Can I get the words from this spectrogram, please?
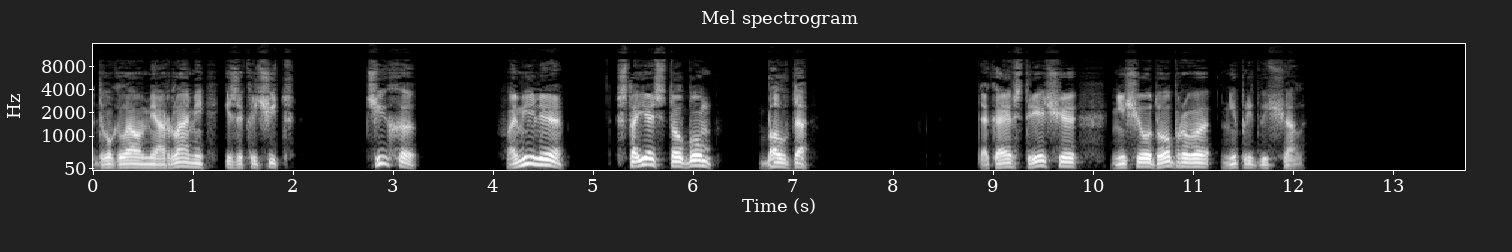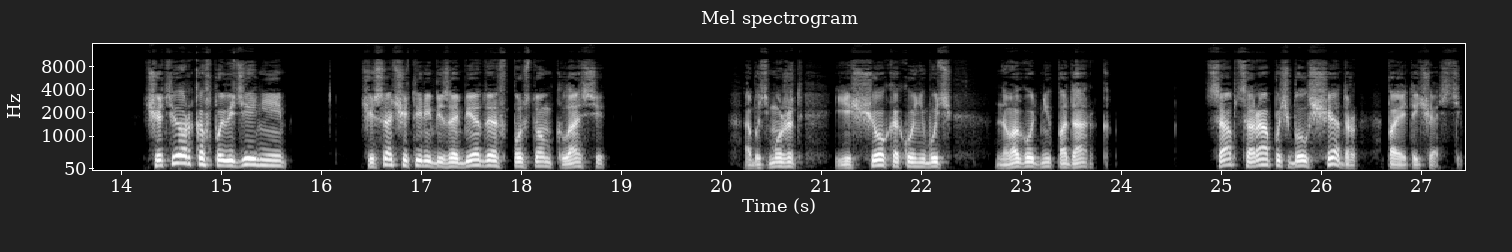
двуглавыми орлами, и закричит «Тихо! Фамилия! Стоять столбом! Балда!» Такая встреча ничего доброго не предвещала. Четверка в поведении, часа четыре без обеда в пустом классе, а, быть может, еще какой-нибудь новогодний подарок. Цап Царапыч был щедр по этой части.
